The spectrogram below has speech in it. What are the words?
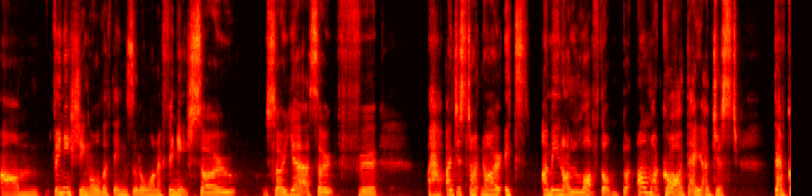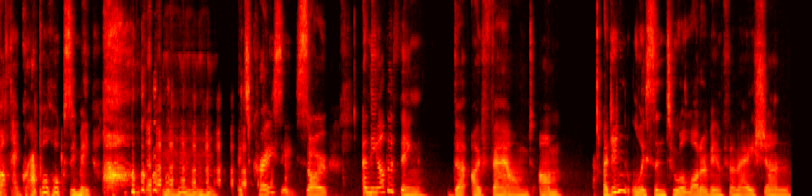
um finishing all the things that I want to finish so so yeah so for I just don't know. It's, I mean, I love them, but oh my God, they are just, they've got their grapple hooks in me. it's crazy. So, and the other thing that I found, um, I didn't listen to a lot of information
